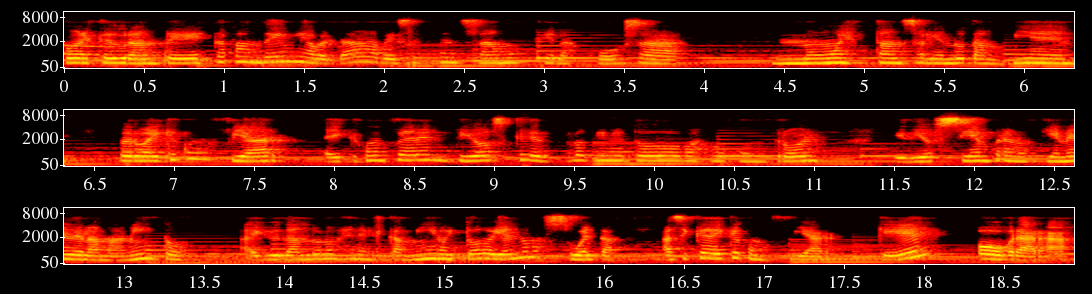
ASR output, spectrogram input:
porque durante esta pandemia, ¿verdad? A veces pensamos que las cosas no están saliendo tan bien, pero hay que confiar, hay que confiar en Dios que lo tiene todo bajo control y Dios siempre nos tiene de la manito, ayudándonos en el camino y todo, y Él no nos suelta. Así que hay que confiar que Él obrará.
